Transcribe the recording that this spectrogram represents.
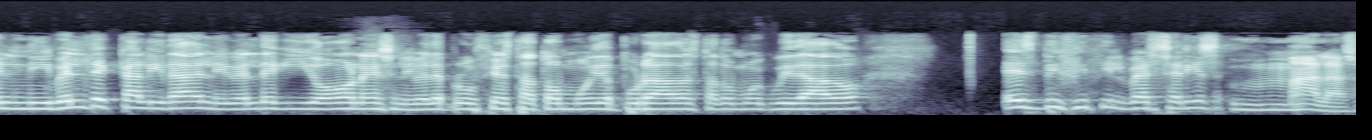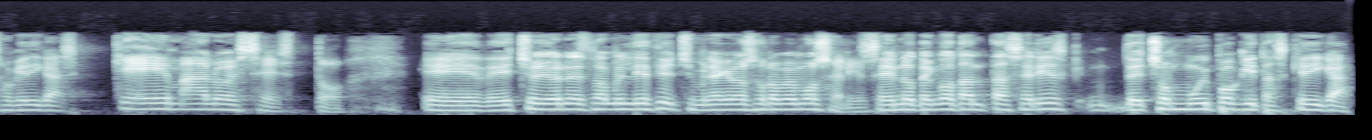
el nivel de calidad, el nivel de guiones, el nivel de producción está todo muy depurado, está todo muy cuidado es difícil ver series malas o que digas, qué malo es esto. Eh, de hecho, yo en este 2018, mira que nosotros vemos series, ¿eh? no tengo tantas series, de hecho, muy poquitas, que diga,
